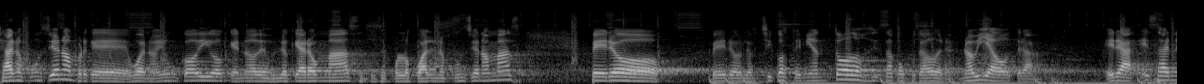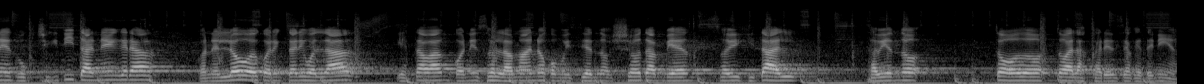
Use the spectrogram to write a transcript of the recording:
ya no funcionan porque, bueno, hay un código que no desbloquearon más, entonces por lo cual no funcionan más, pero, pero los chicos tenían todos esa computadora, no había otra. Era esa netbook chiquitita, negra, con el logo de Conectar Igualdad, y estaban con eso en la mano como diciendo, yo también soy digital, sabiendo todo, todas las carencias que tenían.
